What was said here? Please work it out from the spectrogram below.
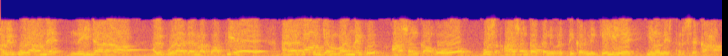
अभी पूरा हमने नहीं जाना। अभी पूरा जानना बाकी है। ऐसा उनके मन में कोई आशंका हो, उस आशंका का निवृत्ति करने के लिए इन्होंने इस तरह से कहा।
